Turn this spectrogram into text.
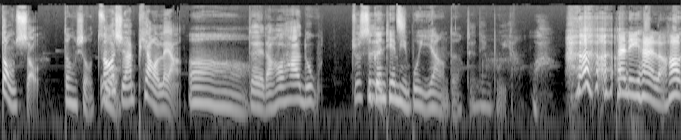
动手，动手做，然后喜欢漂亮哦。对，然后她如果就是跟天平不一样的，跟天秤不一样，哇，太厉害了。好，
